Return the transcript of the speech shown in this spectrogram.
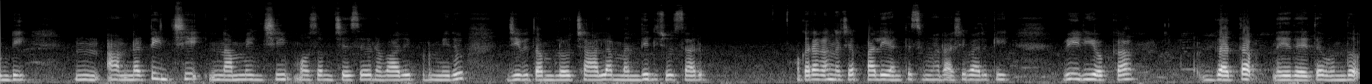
ఉండి నటించి నమ్మించి మోసం చేసిన వారు. ఇప్పుడు మీరు జీవితంలో చాలా మందిని చూశారు. ఒక రకంగా చెప్పాలి అంటే సింహరాశి వారికి వీరి యొక్క గతం ఏదైతే ఉందో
